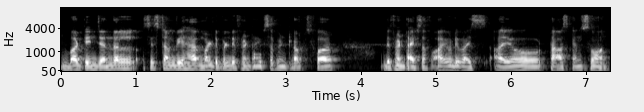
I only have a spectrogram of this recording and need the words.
But in general system we have multiple different types of interrupts for different types of IO device, IO task and so on.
